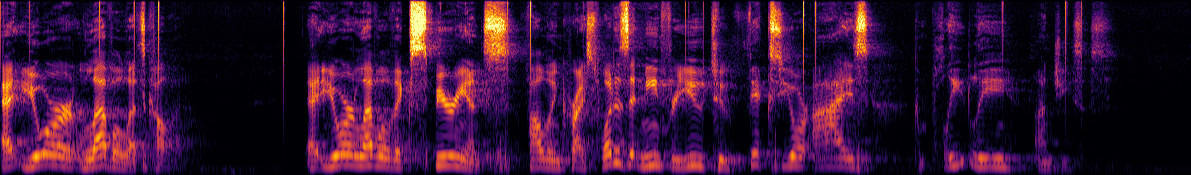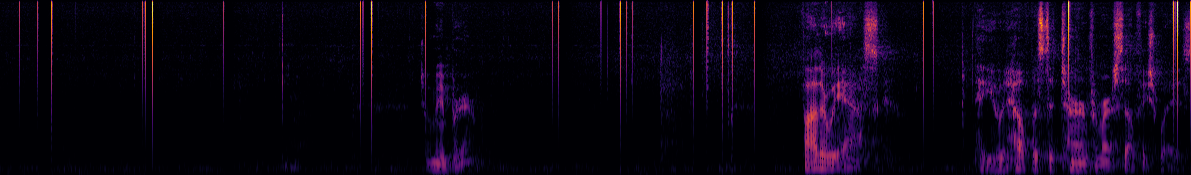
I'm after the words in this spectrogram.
at your level, let's call it? at your level of experience following Christ, what does it mean for you to fix your eyes completely on Jesus? Join me in prayer. Father, we ask that you would help us to turn from our selfish ways.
